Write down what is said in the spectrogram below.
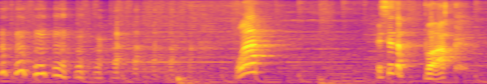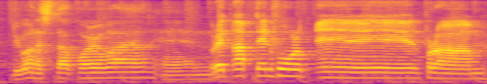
What? Is it a buck? Do you want to stop for a while and Rate up 10 fold and from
